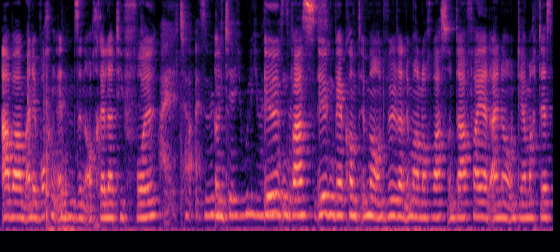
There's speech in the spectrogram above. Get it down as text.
aber meine Wochenenden sind auch relativ voll. Alter, also wirklich Und der Juli. nicht, Irgendwas, irgendwer kommt immer und will dann immer noch was und da feiert einer und der macht das.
